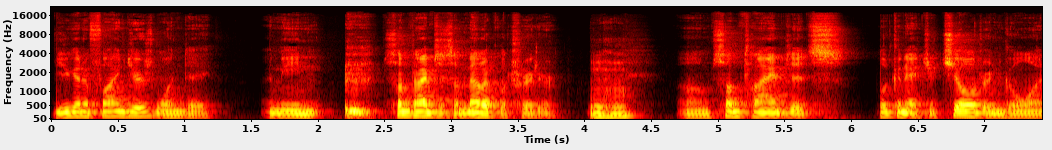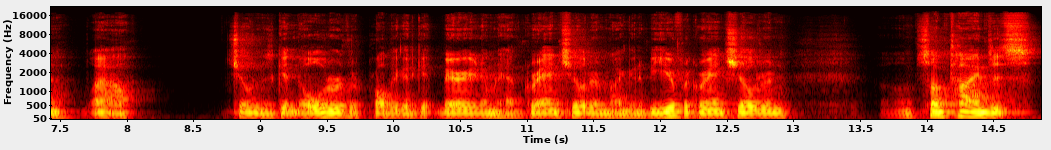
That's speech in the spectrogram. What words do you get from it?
You're going to find yours one day. I mean, sometimes it's a medical trigger. Mm-hmm. Um, sometimes it's looking at your children going, wow, children's getting older. They're probably going to get married. I'm going to have grandchildren. Am I going to be here for grandchildren? Um, sometimes it's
